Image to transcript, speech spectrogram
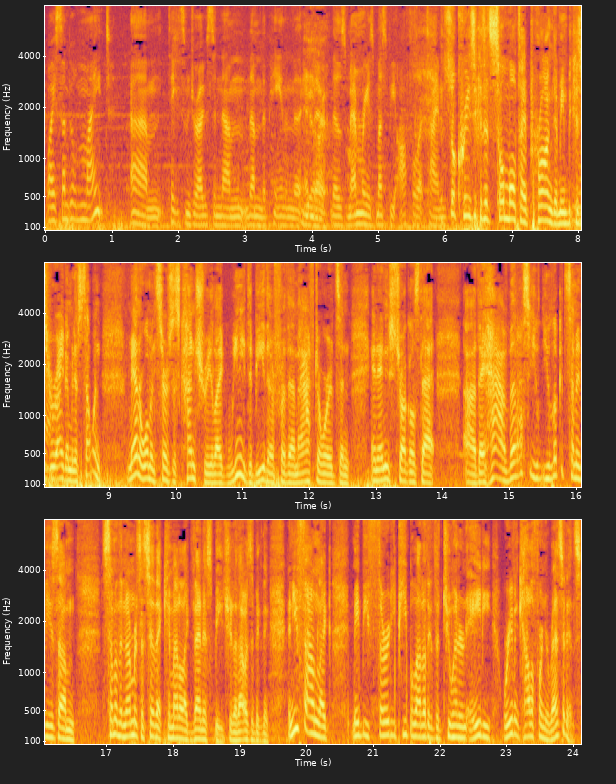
why some people might um, take some drugs to numb them the pain and, the, and Yeah. those memories must be awful at times. It's so crazy because it's so multi-pronged. I mean, because Yeah. you're right. I mean, if someone, man or woman, serves this country, like we need to be there for them afterwards, and and any struggles that uh, they have. But also, you, you look at some of these, um, some of the numbers that say that came out of like Venice Beach. You know, that was a big thing, and you found like maybe 30 people out of like, the 280 were even California residents.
